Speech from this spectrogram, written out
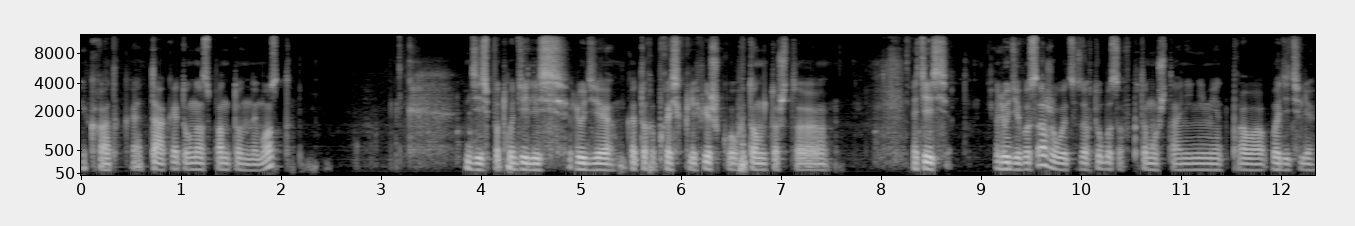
и краткое. Так, это у нас понтонный мост. Здесь потрудились люди, которые просекли фишку в том, то, что здесь люди высаживаются из автобусов, потому что они не имеют права водители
